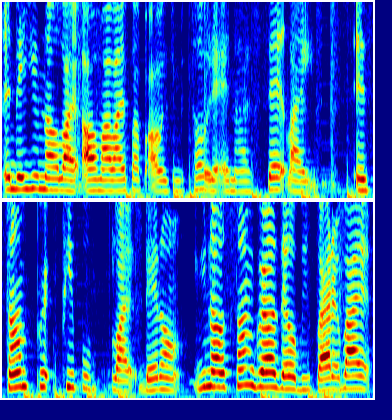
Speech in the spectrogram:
And then you know, like all my life, I've always been told that, and I said like, and some people like they don't, you know, some girls they will be flattered by it,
